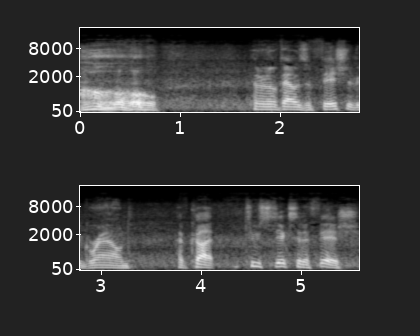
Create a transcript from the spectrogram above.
Oh, I don't know if that was a fish or the ground. I've caught two sticks and a fish.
